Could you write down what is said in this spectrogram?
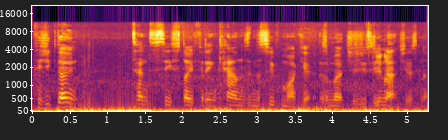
because you don't tend to see Stowford in cans in the supermarket as much as you see you not? Thatchers. No.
